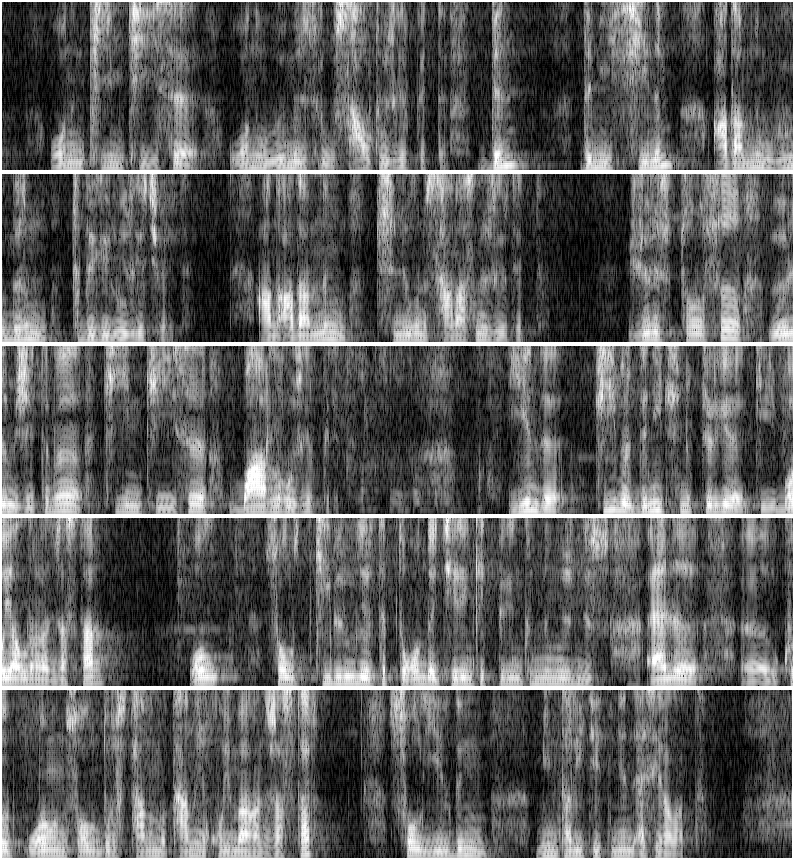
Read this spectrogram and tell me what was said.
оның киім киісі оның өмір сүру салты өзгеріп кетті. Дін діни сенім адамның өмірін түбегейлі өзгертіп жібереді адамның түсінігін санасын өзгертеді. Жүріс тұрысы өлім жетімі киім киісі барлығы өзгеріп кетеді. Енді кейбір діни түсініктерге бой алдырған жастар ол сол кейбіреулер тіпті ондай терең кетпеген күннің өзінде әлі көп оң солын дұрыс танымы тани қоймаған жастар сол елдің менталитетінен әсер алады.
